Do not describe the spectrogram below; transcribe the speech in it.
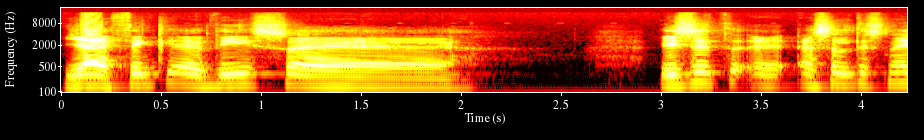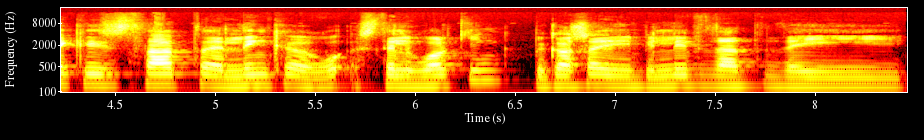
Yeah, I think uh, this uh, is it uh, SLT Snake. Is that uh, link uh, still working? Because I believe that they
